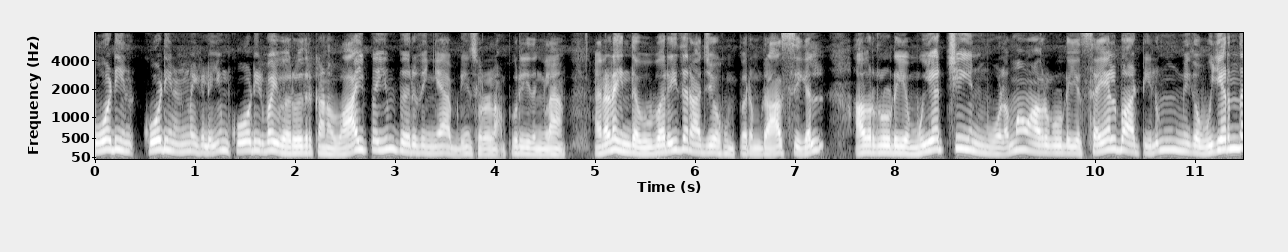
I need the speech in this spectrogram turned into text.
கோடி கோடி நன்மைகளையும் கோடி ரூபாய் வருவதற்கான வாய்ப்பையும் பெறுவீங்க அப்படின்னு சொல்லலாம். புரியுதுங்களா? அதனால் இந்த விபரீத ராஜயோகம் பெறும் ராசிகள் அவர்களுடைய முயற்சியின் மூலமும் அவர்களுடைய செயல்பாட்டிலும் மிக உயர்ந்த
